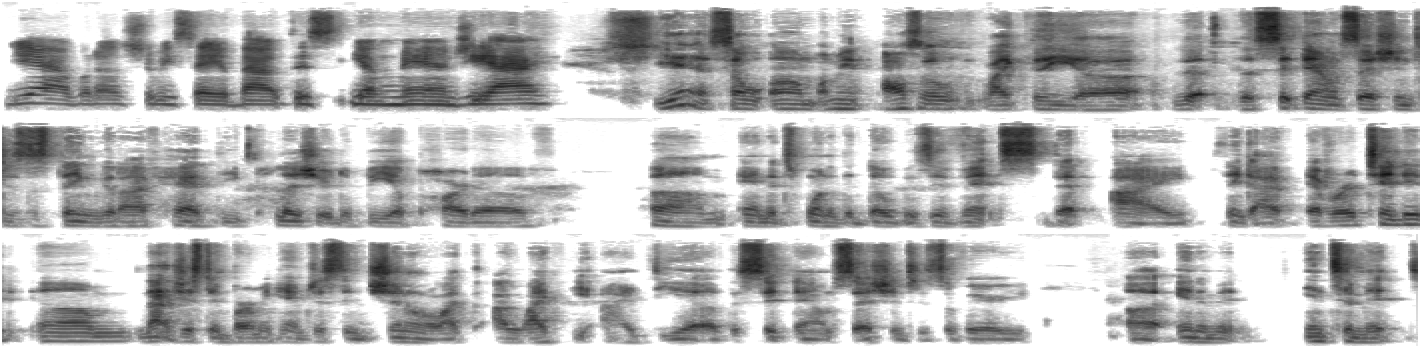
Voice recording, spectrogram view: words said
yeah, what else should we say about this young man, GI? Yeah, so um, I mean, also like the uh, the the sit down sessions is this thing that I've had the pleasure to be a part of, um, and it's one of the dopest events that I think I've ever attended. Um, not just in Birmingham, just in general. Like I like the idea of the sit down sessions. It's a very uh, intimate, intimate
